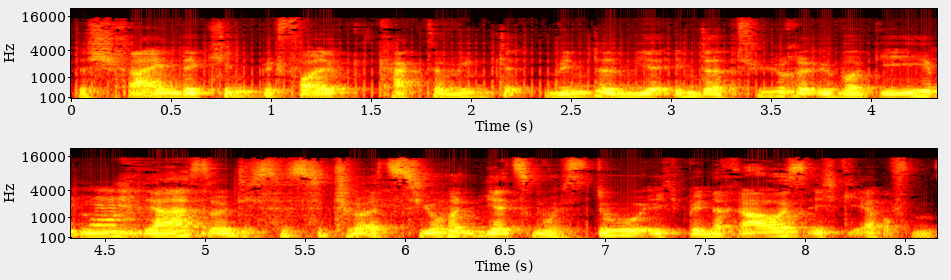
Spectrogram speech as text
das schreiende Kind mit vollgekackter Windel mir in der Türe übergeben, ja. ja, so diese Situation, jetzt musst du, ich bin raus, ich gehe auf den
